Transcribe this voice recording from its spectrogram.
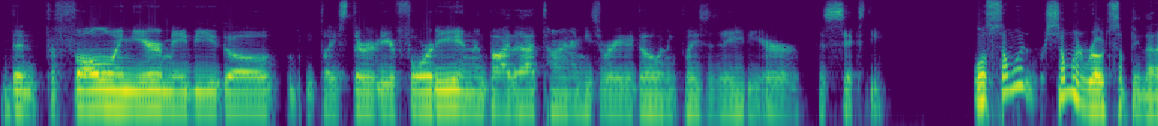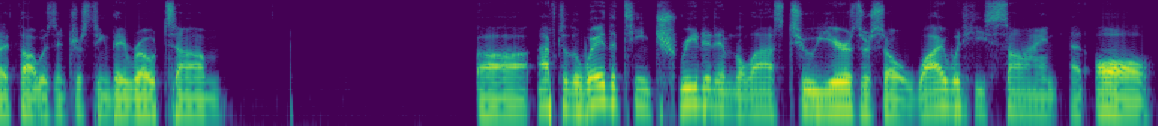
then the following year, maybe you go, he plays 30 or 40, and then by that time he's ready to go and he plays his 80 or his 60. Well, someone someone wrote something that I thought was interesting. They wrote um, uh, after the way the team treated him the last two years or so, why would he sign at all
